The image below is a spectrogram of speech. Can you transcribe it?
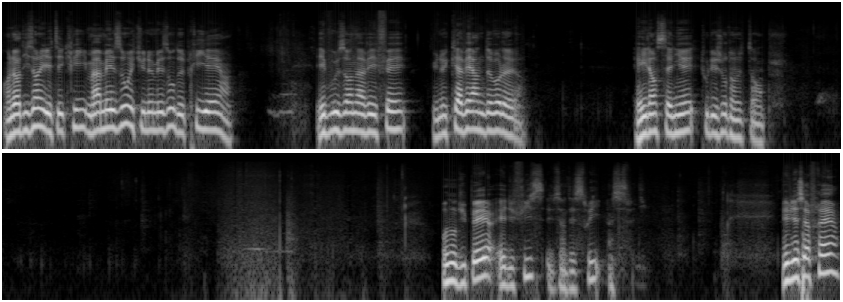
En leur disant, il est écrit, Ma maison est une maison de prière, et vous en avez fait une caverne de voleurs. Et il enseignait tous les jours dans le temple. Au nom du Père et du Fils et du Saint-Esprit, ainsi soit-il. Mes bien chers frères,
